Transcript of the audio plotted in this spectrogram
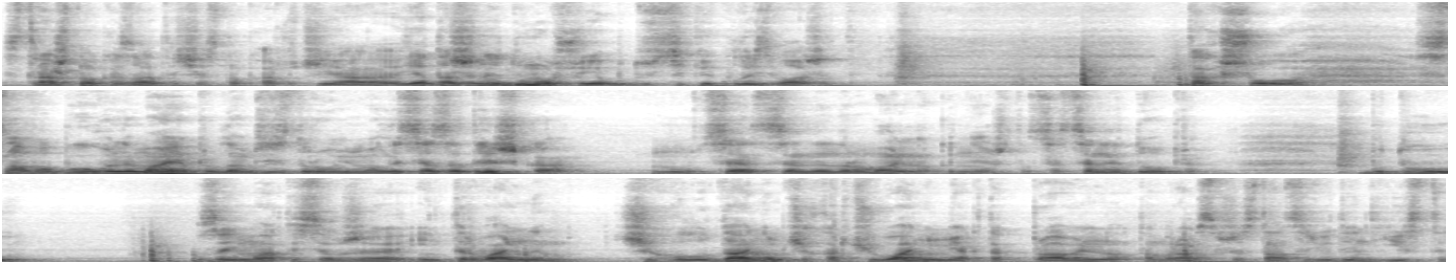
страшно казати, чесно кажучи. Я, я навіть не думав, що я буду стільки колись важити. Так що, слава Богу, немає проблем зі здоров'ям, але ця задишка, ну це, це ненормально, звісно, це, це добре. Буду займатися вже інтервальним чи голоданням, чи харчуванням, як так правильно, там раз в 16 годин їсти.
